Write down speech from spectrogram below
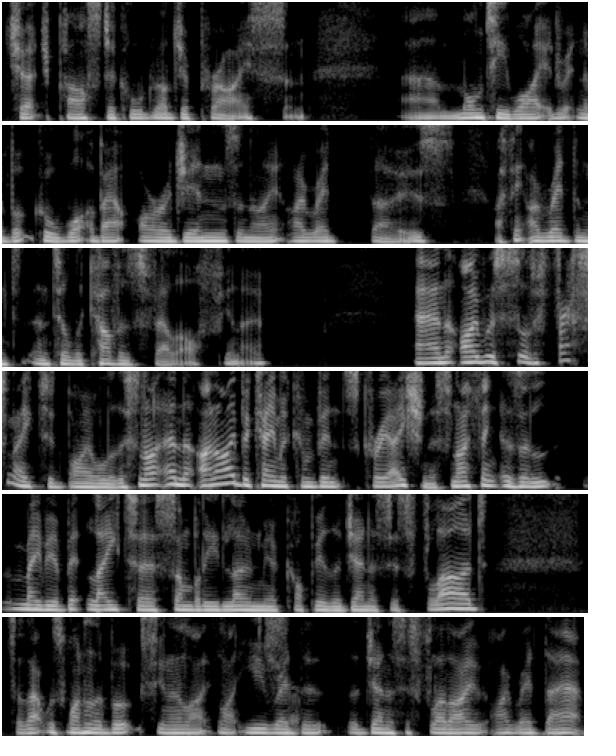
church pastor called Roger Price. And um, Monty White had written a book called What About Origins? And I, I read those. I think I read them t- until the covers fell off, you know. And I was sort of fascinated by all of this. And I, and, and I became a convinced creationist. And I think as a maybe a bit later, somebody loaned me a copy of the Genesis Flood. So that was one of the books, you know, like like you read the, the Genesis Flood. I, I read that.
